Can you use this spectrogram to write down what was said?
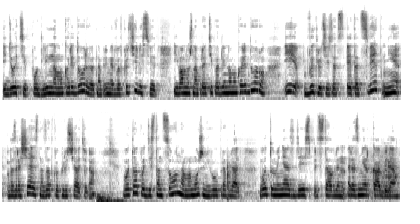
идете по длинному коридору, вот, например, вы включили свет, и вам нужно пройти по длинному коридору и выключить эт- этот свет, не возвращаясь назад к выключателю. Вот так вот дистанционно мы можем его управлять. Вот у меня здесь представлен размер кабеля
